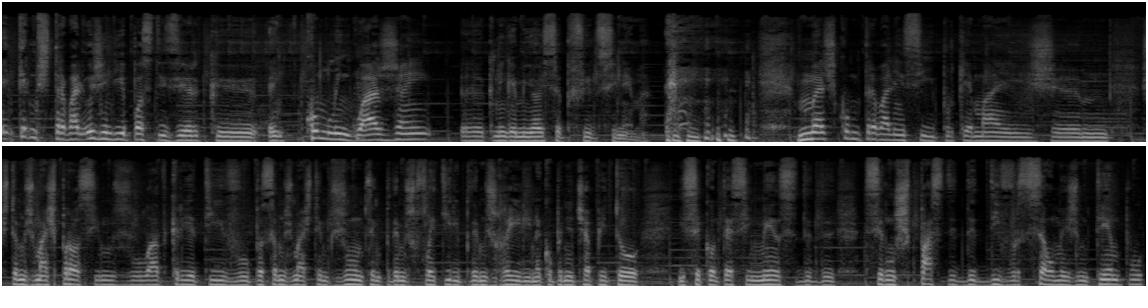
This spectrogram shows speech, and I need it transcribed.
em termos de trabalho, hoje em dia posso dizer que, em, como linguagem, que ninguém me ouça, prefiro cinema. Mas como trabalho em si, porque é mais. Um, estamos mais próximos, o lado criativo, passamos mais tempo juntos, em que podemos refletir e podemos rir, e na companhia de Chapitão isso acontece imenso, de, de, de ser um espaço de, de, diversão ao mesmo tempo,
